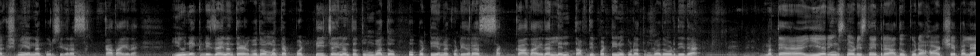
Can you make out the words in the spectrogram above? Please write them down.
ಲಕ್ಷ್ಮಿಯನ್ನು ಕೂರಿಸಿದ್ದಾರೆ. ಸಖತ್ತಾಗಿದೆ. ಯುನಿಕ್ ಡಿಸೈನ್ ಅಂತ ಹೇಳ್ಬೋದು, ಮತ್ತು ಪಟ್ಟಿ ಚೈನ್ ಅಂತೂ ತುಂಬ ದಪ್ಪು ಪಟ್ಟಿಯನ್ನು ಕೊಟ್ಟಿದ್ದಾರೆ. ಸಕ್ಕತ್ತಾಗಿದೆ ಲೆಂತ್ ಆಫ್ ದಿ ಪಟ್ಟಿನೂ ಕೂಡ ತುಂಬ ದೊಡ್ಡದಿದೆ. ಮತ್ತು ಇಯರಿಂಗ್ಸ್ ನೋಡಿ ಸ್ನೇಹಿತರೆ, ಅದು ಕೂಡ ಹಾರ್ಟ್ ಶೇಪಲ್ಲೇ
